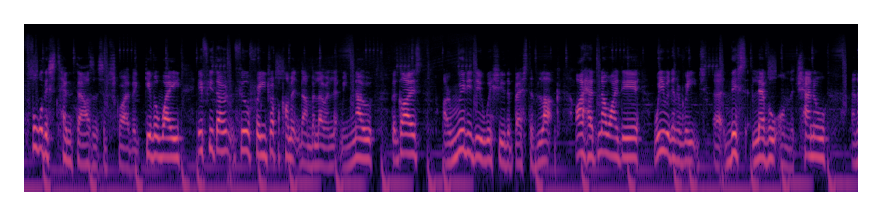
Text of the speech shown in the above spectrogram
for this 10,000 subscriber giveaway. If you don't, feel free, drop a comment down below and let me know. But guys, I really do wish you the best of luck. I had no idea we were going to reach uh, this level on the channel. And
